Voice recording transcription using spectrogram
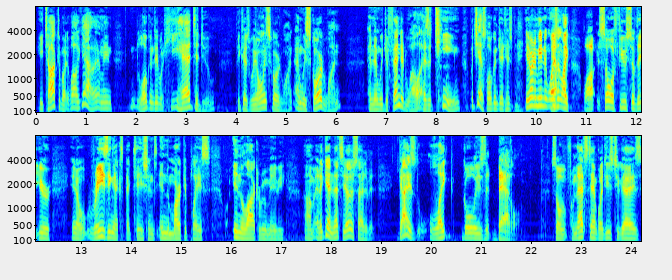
He talked about, well, yeah, I mean, Logan did what he had to do because we only scored one, and we scored one, and then we defended well as a team. But yes, Logan did his. You know what I mean? It wasn't Yeah. like well, so effusive that you're, you know, raising expectations in the marketplace, in the locker room, maybe. Um, and again, that's the other side of it. Guys like goalies that battle. So from that standpoint, these two guys,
